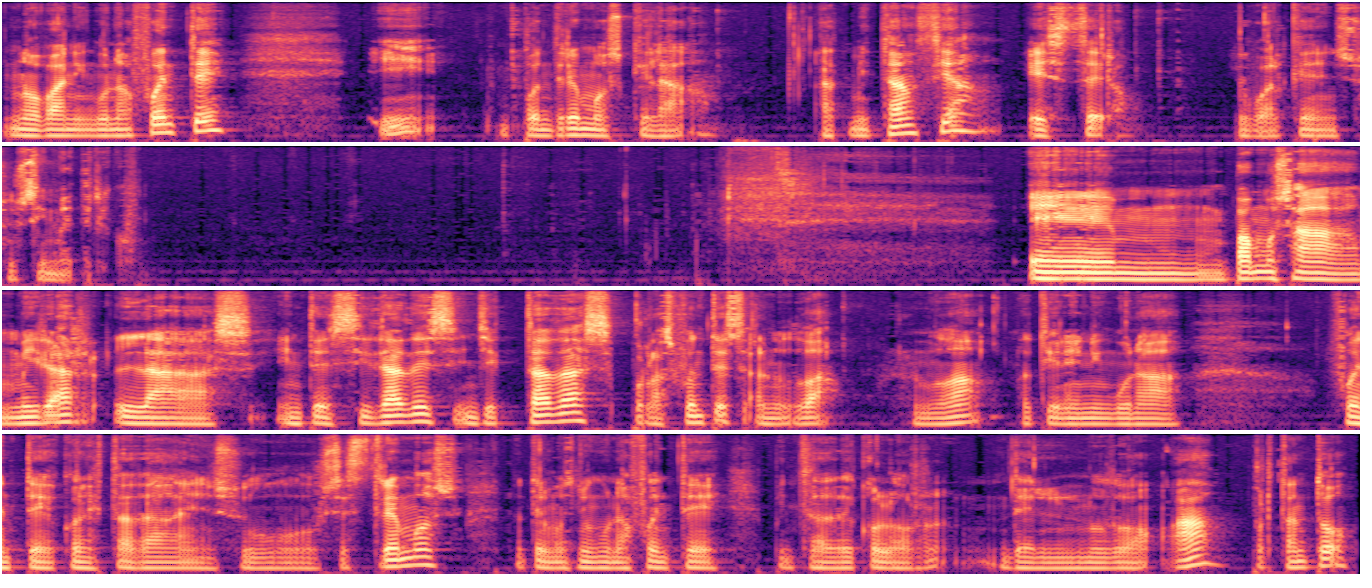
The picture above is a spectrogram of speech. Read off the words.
no va ninguna fuente y pondremos que la admitancia es cero, igual que en su simétrico. Em, vamos a mirar las intensidades inyectadas por las fuentes al nudo A. El nudo A no tiene ninguna fuente conectada en sus extremos, no tenemos ninguna fuente pintada de color del nudo A, por tanto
